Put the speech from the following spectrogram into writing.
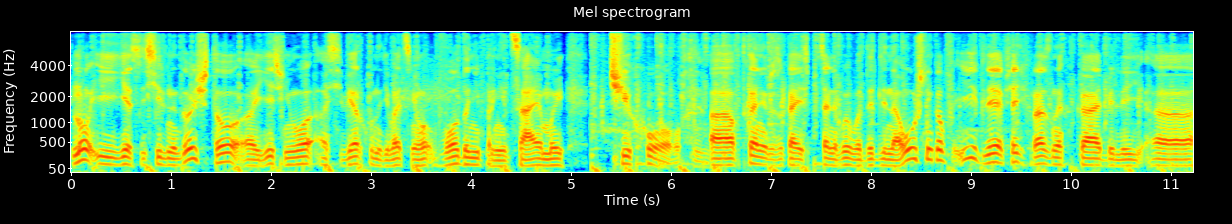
Ну, и если сильный дождь, то э, есть у него э, сверху надевается на него водонепроницаемый чехол. А, В ткани рюкзака есть специальные выводы для наушников и для всяких разных кабелей. А,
